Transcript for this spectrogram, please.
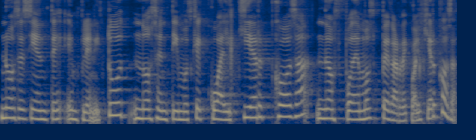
no se siente en plenitud, no sentimos que cualquier cosa nos podemos pegar de cualquier cosa.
